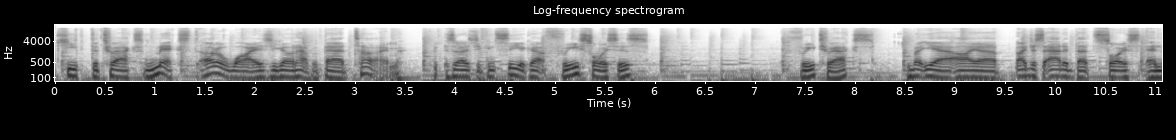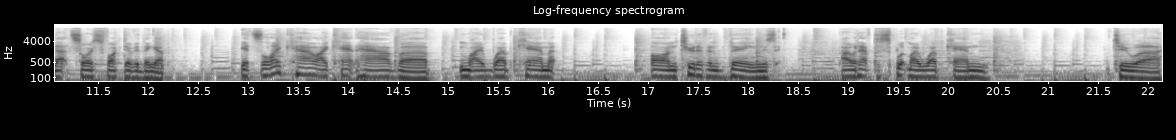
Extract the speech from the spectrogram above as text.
keep the tracks mixed, otherwise you're gonna have a bad time. So as you can see, I got three sources, three tracks, but yeah, I uh, I just added that source, and that source fucked everything up. It's like how I can't have uh, my webcam on two different things. I would have to split my webcam to uh,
